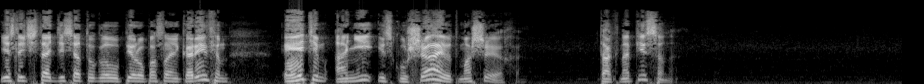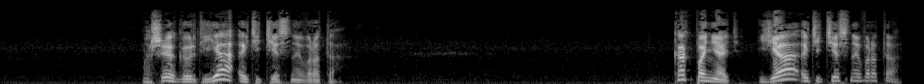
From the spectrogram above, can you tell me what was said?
если читать 10 главу 1 послания Коринфян, этим они искушают Машеха. Так написано. Машех говорит, я эти тесные врата. Как понять? Я эти тесные врата.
